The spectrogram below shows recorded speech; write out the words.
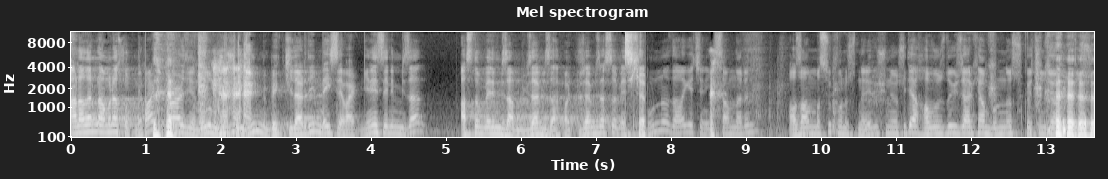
anaların amına sokmak. Dark Guardian. Oğlum bu şey değil mi? Bekçiler değil mi? Neyse bak yine senin mizan. Aslında bu benim mizahım. Güzel mizah. Bak güzel mizahsa beni siker. Burnuna dalga geçen insanların azalması konusunda ne düşünüyorsun? Bir de havuzda yüzerken burnuna su kaçınca havuzda su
